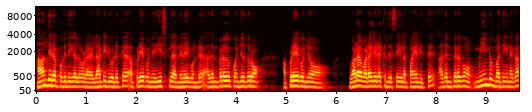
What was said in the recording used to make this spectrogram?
ஆந்திர பகுதிகளோட லாட்டிடியூடுக்கு அப்படியே கொஞ்சம் ஈஸ்ட்டில் நிலை கொண்டு அதன் பிறகு கொஞ்சம் தூரம் அப்படியே கொஞ்சம் வட வடகிழக்கு திசையில் பயணித்து அதன் பிறகும் மீண்டும் பார்த்திங்கனாக்கா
